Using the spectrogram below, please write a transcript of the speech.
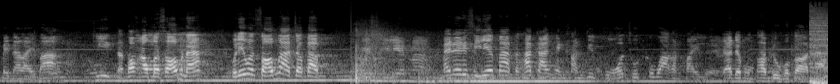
เป็นอะไรบ้าง ที่จะต้องเอามาซ้อมนะ วันนี้มันซ้อมก็อาจจะแบบไม่ซีเรี ยสมาก ไม่ได้ซีเรียสมากแต่ถ้าการแข่งขันจริงโหชุดก็ว่ากันไปเลยแล้วเดี๋ยวผมพาไปดูอุปกรณ์ครับ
